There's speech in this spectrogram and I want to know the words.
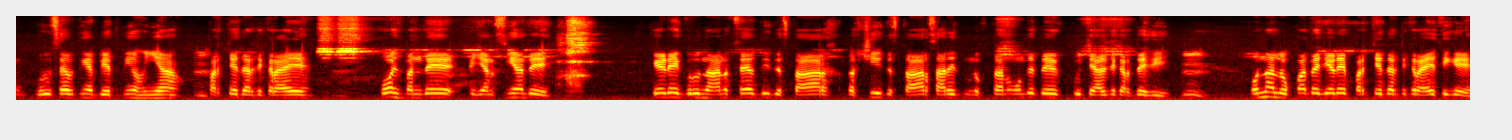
ਗੁਰੂ ਸਾਹਿਬ ਦੀਆਂ ਬੇਦਬੀਆਂ ਹੋਈਆਂ ਪਰਚੇ ਦਰਜ ਕਰਾਏ। ਕੁਝ ਬੰਦੇ ਏਜੰਸੀਆਂ ਦੇ ਕਿਹੜੇ ਗੁਰੂ ਨਾਨਕ ਸਾਹਿਬ ਦੀ ਦਸਤਾਰ ਬਖਸ਼ੀ ਦਸਤਾਰ ਸਾਰੇ ਮਨੁੱਖਤਾ ਨੂੰ ਉਹਦੇ ਤੇ ਕੋਈ ਚੈਲੰਜ ਕਰਦੇ ਸੀ। ਉਹਨਾਂ ਲੋਕਾਂ ਤੇ ਜਿਹੜੇ ਪਰਚੇ ਦਰਜ ਕਰਾਏ ਸੀਗੇ।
